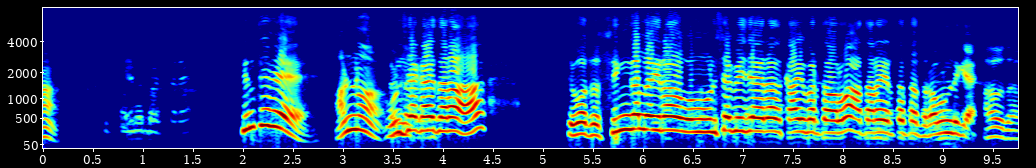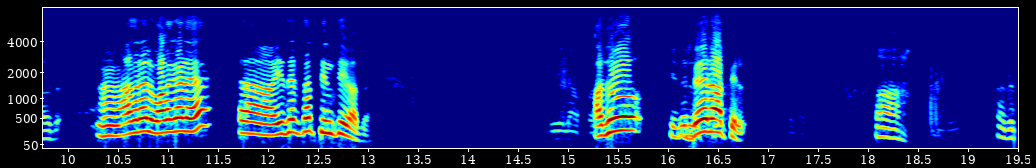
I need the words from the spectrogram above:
ಹಾ. ತಿಂತೀವಿ. ಹಣ್ಣು ಹುಣಸೆಕಾಯಿ ತರ ಇವತ್ತು ಸಿಂಗಲ್ ಇರೋ ಹುಣಸೆ ಬೀಜ ಇರೋ ಕಾಯಿ ಬರ್ತಾವಲ್ವಾ ಆ ತರ ಇರ್ತದ ಅದು ರೌಂಡ್ಗೆ ಹೌದೌದು. ಅದ್ರಲ್ಲಿ ಒಳಗಡೆ ಇದಿರ್ತ ಇದಿರ್ತದೆ ತಿಂತೀವಿ ಅದು. ಅದು ಇದು ಬೇರ್ ಆಪಿಲ್. ಹಾ ಅದು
